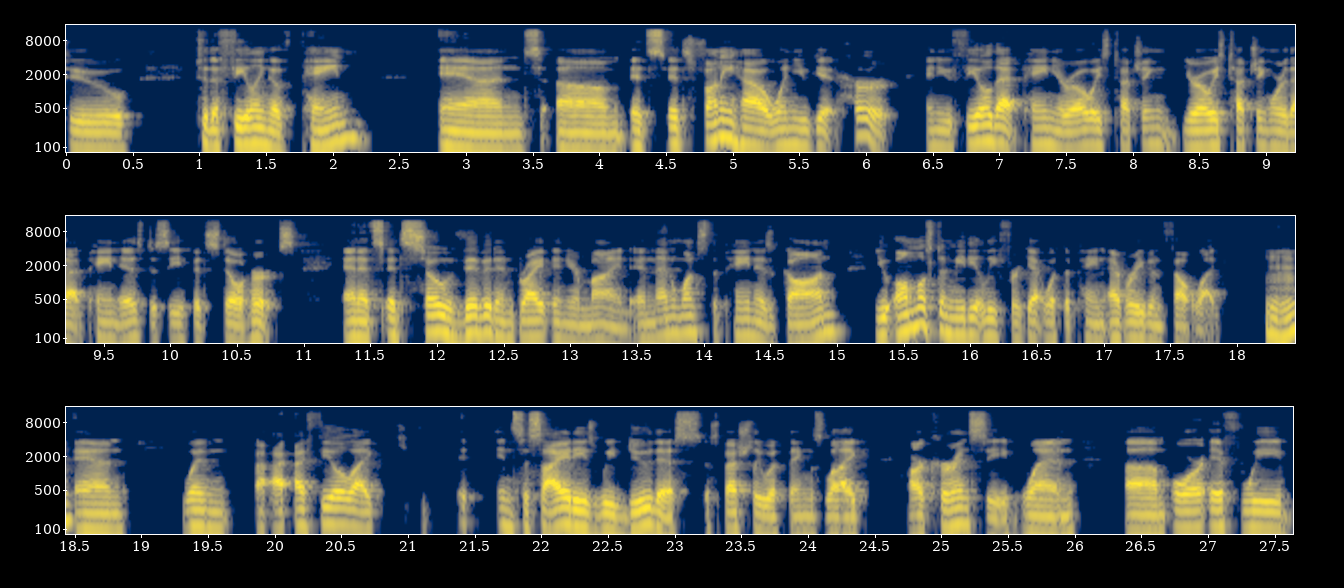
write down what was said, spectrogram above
to to the feeling of pain, and um, it's it's funny how when you get hurt and you feel that pain, you're always touching you're always touching where that pain is to see if it still hurts. And it's it's so vivid and bright in your mind and then once the pain is gone you almost immediately forget what the pain ever even felt like Mhm. and when I, I feel like in societies we do this especially with things like our currency when um, or if we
